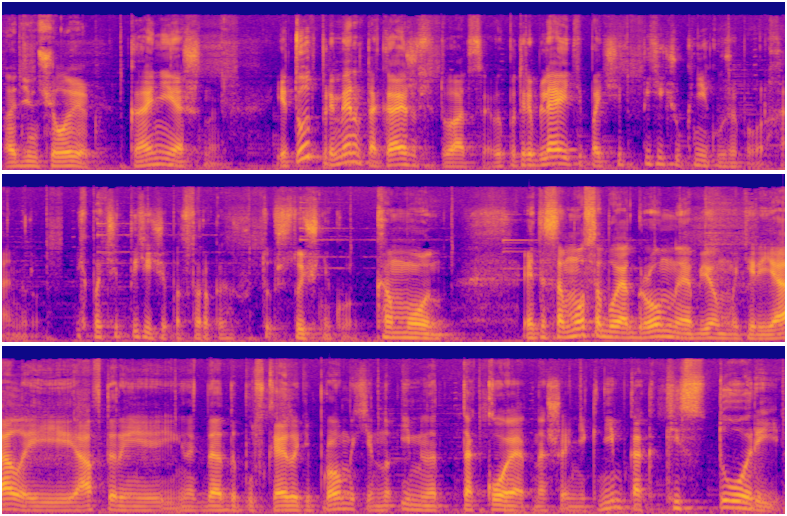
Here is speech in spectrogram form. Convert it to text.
один человек. Конечно. И тут примерно такая же ситуация. Вы потребляете почти тысячу книг уже по Вархаммеру. Их почти тысяча по 40 штучнику. Come on. Это само собой огромный объем материала, и авторы иногда допускают эти промахи, но именно такое отношение к ним, как к истории,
